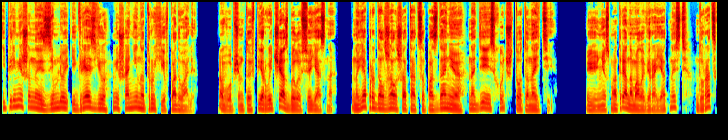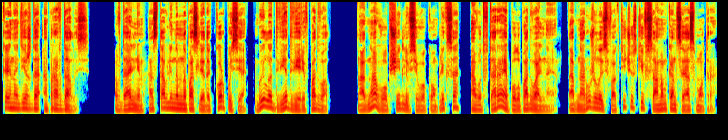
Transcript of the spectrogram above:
и перемешанные с землей и грязью мешанина трухи в подвале. В общем-то, в первый час было все ясно, но я продолжал шататься по зданию, надеясь хоть что-то найти. И, несмотря на маловероятность, дурацкая надежда оправдалась. В дальнем, оставленном напоследок корпусе, было две двери в подвал. Одна в общий для всего комплекса, а вот вторая полуподвальная обнаружилась фактически в самом конце осмотра.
